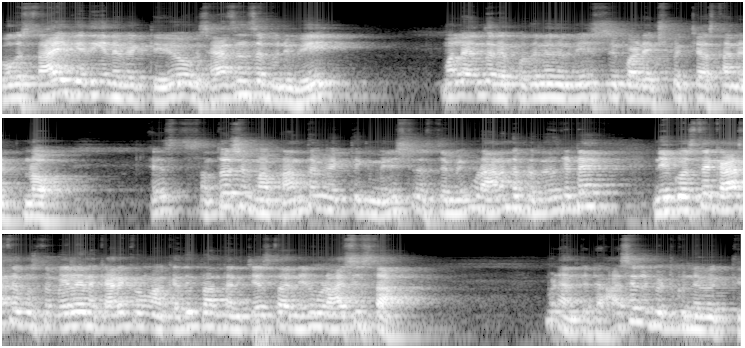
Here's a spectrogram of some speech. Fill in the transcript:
ఒక స్థాయికి ఎదిగిన వ్యక్తివి ఒక శాసనసభ్యునివి మళ్ళీ ఎంతో రేపు పొద్దున్న మినిస్ట్రీ పాడు ఎక్స్పెక్ట్ చేస్తానట్టున్నావు ఎస్ సంతోషం మా ప్రాంతం వ్యక్తికి మినిస్టర్ వస్తే మీకు కూడా ఆనందపడుతుంది ఎందుకంటే నీకు వస్తే కాస్త కూస్త మేలైన కార్యక్రమం ఆ కది ప్రాంతానికి చేస్తాను నేను కూడా ఆశిస్తా. మరి అంతటి ఆశలు పెట్టుకునే వ్యక్తి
